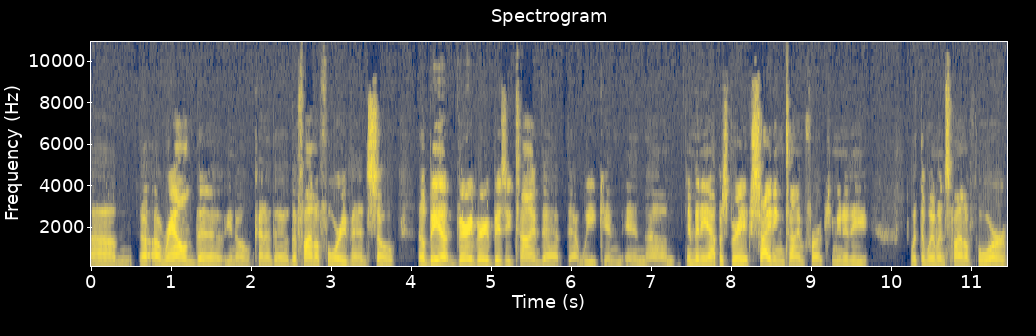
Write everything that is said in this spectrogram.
um, around the you know kind of the the Final Four event. So it'll be a very very busy time that that week in in um, in Minneapolis. Very exciting time for our community with the women's Final Four.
